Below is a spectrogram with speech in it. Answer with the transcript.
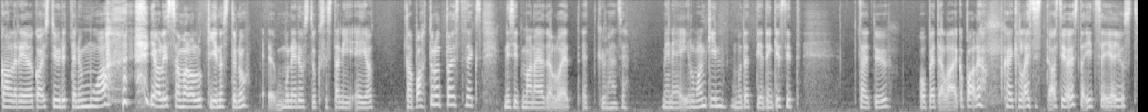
galleria, joka olisi tyydyttänyt mua ja olisi samalla ollut kiinnostunut mun edustuksesta, niin ei ole tapahtunut toistaiseksi. Niin sitten mä oon ajatellut, että, että kyllähän se menee ilmankin, mutta tietenkin sitten täytyy opetella aika paljon kaikenlaisista asioista itse ja just,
